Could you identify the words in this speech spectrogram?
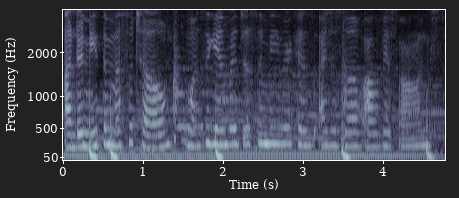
Underneath the Mistletoe, once again by Justin Bieber because I just love all of his songs.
